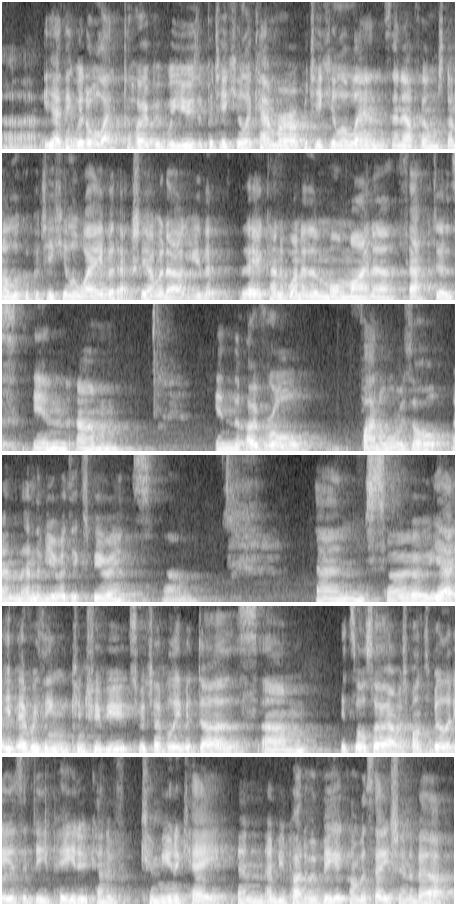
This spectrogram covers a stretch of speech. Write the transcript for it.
uh, yeah, I think we'd all like to hope if we use a particular camera or a particular lens, then our film's going to look a particular way. But actually, I would argue that they're kind of one of the more minor factors in um, in the overall final result and, and the viewer's experience. Um, and so, yeah, if everything contributes, which I believe it does, um, it's also our responsibility as a DP to kind of communicate and, and be part of a bigger conversation about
